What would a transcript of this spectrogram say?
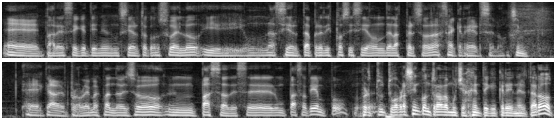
eh, parece que tiene un cierto consuelo y una cierta predisposición de las personas a creérselo. Sí. Eh, claro, el problema es cuando eso mm, pasa de ser un pasatiempo Pero tú, tú habrás encontrado a mucha gente que cree en el tarot.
